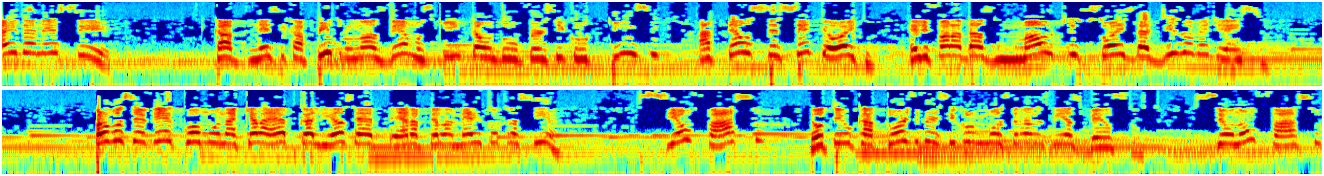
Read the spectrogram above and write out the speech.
Ainda nesse, nesse capítulo, nós vemos que então do versículo 15 até o 68, ele fala das maldições da desobediência. Para você ver como naquela época a aliança era pela meritocracia. Se eu faço, eu tenho 14 versículos me mostrando as minhas bênçãos. Se eu não faço,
